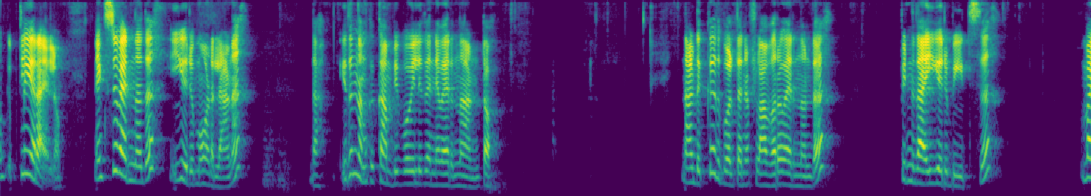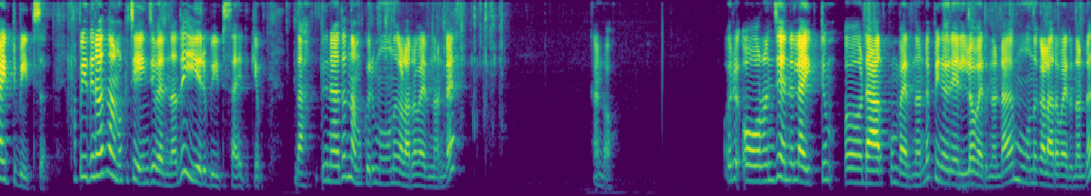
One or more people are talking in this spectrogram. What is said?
ഓക്കെ ക്ലിയർ ആയല്ലോ? നെക്സ്റ്റ് വരുന്നത് ഈ ഒരു മോഡലാണ്. ഇതാ ഇത് നമുക്ക് കമ്പി ബോയിൽ തന്നെ വരുന്നതാണ് കേട്ടോ നടുക്ക് ഇതുപോലെ തന്നെ ഫ്ലവർ വരുന്നുണ്ട്. പിന്നെ ഇതാ ഈ ഒരു ബീഡ്സ് വൈറ്റ് ബീഡ്സ് അപ്പോൾ ഇതിനകത്ത് നമുക്ക് ചേഞ്ച് വരുന്നത് ഈ ഒരു ബീഡ്സ് ആയിരിക്കും. ഇതാ ഇതിനകത്ത് നമുക്കൊരു മൂന്ന് കളർ വരുന്നുണ്ട്. കണ്ടോ? ഒരു ഓറഞ്ച് തന്നെ ലൈറ്റും ഡാർക്കും വരുന്നുണ്ട്. പിന്നെ ഒരു യെല്ലോ വരുന്നുണ്ട്. അത് മൂന്ന് കളർ വരുന്നുണ്ട്.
